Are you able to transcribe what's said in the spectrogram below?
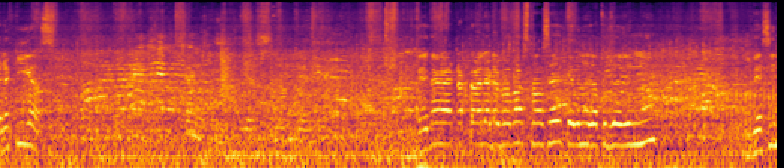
এটা কি গাছ? জায়গায় একটা টয়লেটের ব্যবস্থা আছে কেবিনে যাত্রীদের জন্য বেসিন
